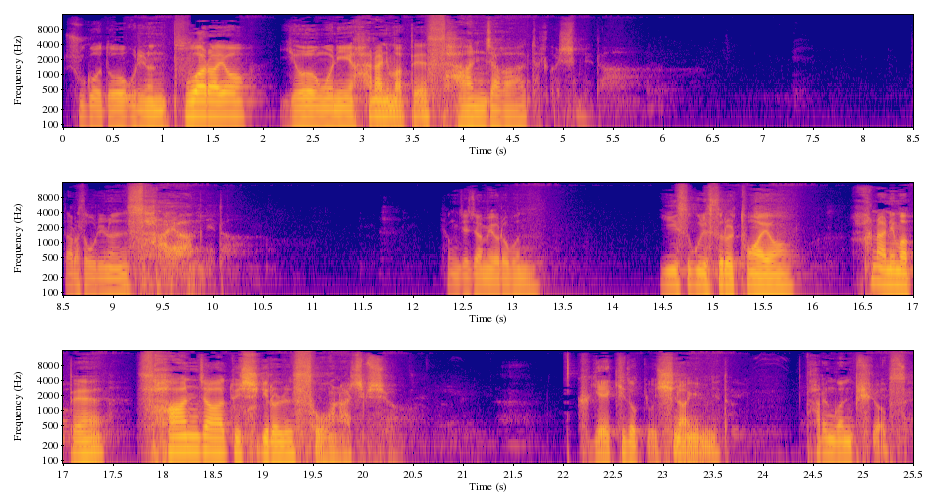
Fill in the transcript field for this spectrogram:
죽어도 우리는 부활하여 영원히 하나님 앞에 산 자가 될 것입니다. 따라서 우리는 살아야 합니다. 형제자매 여러분, 예수 그리스도를 통하여 하나님 앞에 산자 되시기를 소원하십시오. 그게 기독교 신앙입니다. 다른 건 필요 없어요.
